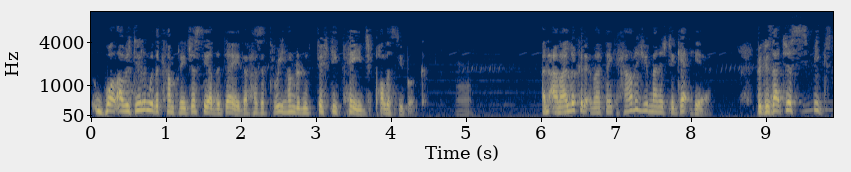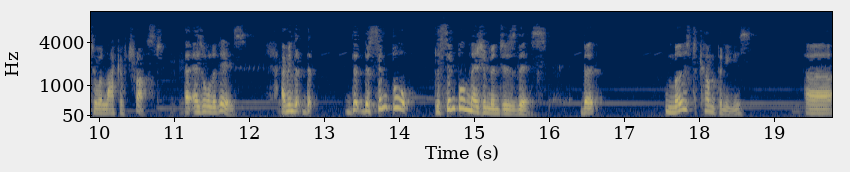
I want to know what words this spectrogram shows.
well, I was dealing with a company just the other day that has a 350 page policy book. And, and I look at it and I think, how did you manage to get here? Because that just speaks to a lack of trust, as all it is. I mean, the, the, the, the simple the simple measurement is this, that most companies uh,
